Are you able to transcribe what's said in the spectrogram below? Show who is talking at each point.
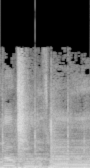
Speaker 1: mountain of mine.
